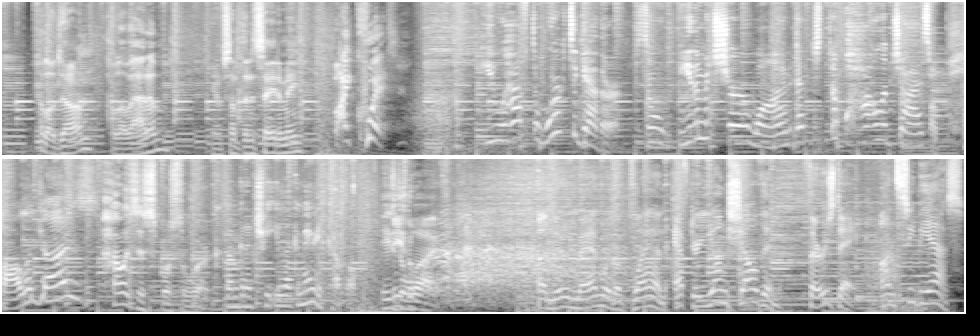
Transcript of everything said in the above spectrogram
Hello, Don. Hello, Adam. You have something to say to me? I quit! You have to work together. So be the mature one and just apologize. Apologize? How is this supposed to work? I'm gonna treat you like a married couple. He's, the, wife. A new man with a plan after Young Sheldon, Thursday on CBS.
